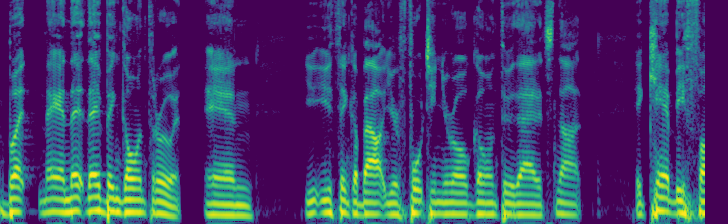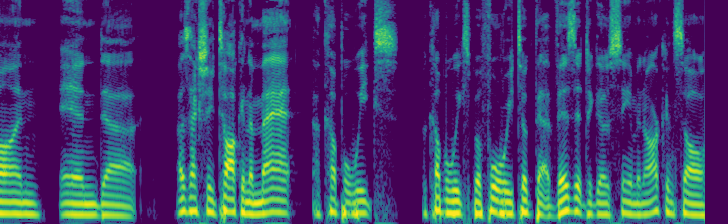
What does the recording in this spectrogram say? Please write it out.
but man, they they've been going through it, and you, you think about your 14 year old going through that. It's not, it can't be fun. And uh, I was actually talking to Matt a couple weeks a couple weeks before we took that visit to go see him in Arkansas,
